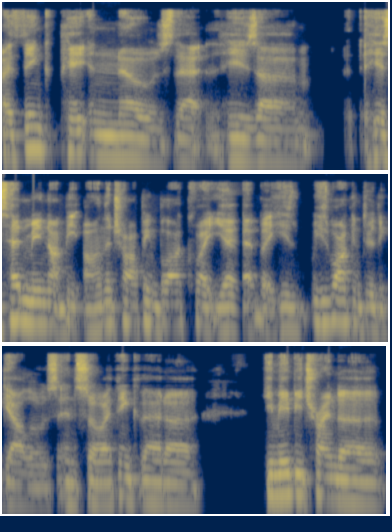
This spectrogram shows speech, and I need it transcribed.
I think Paton knows that he's um his head may not be on the chopping block quite yet, but he's he's walking through the gallows. And so I think that uh he may be trying to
